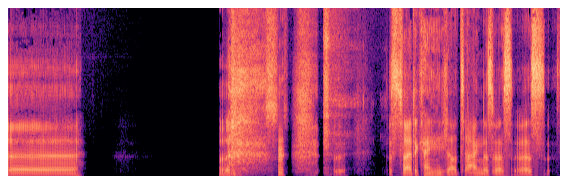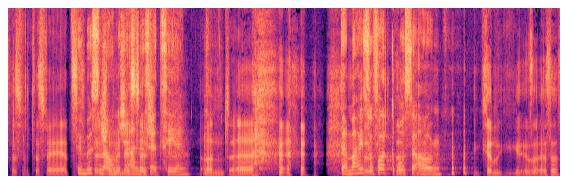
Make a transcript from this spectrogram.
Äh. Das zweite kann ich nicht laut sagen, das, was, was, das, das wäre jetzt. Wir müssen auch nicht alles erzählen. Und äh, da mache ich sofort große Augen. So ist es.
